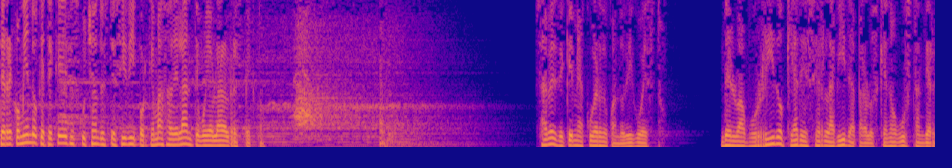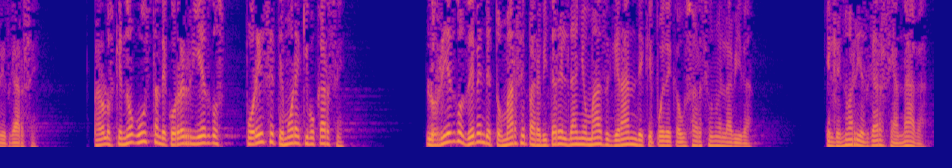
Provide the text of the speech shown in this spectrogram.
Te recomiendo que te quedes escuchando este CD porque más adelante voy a hablar al respecto. ¿Sabes de qué me acuerdo cuando digo esto? De lo aburrido que ha de ser la vida para los que no gustan de arriesgarse, para los que no gustan de correr riesgos por ese temor a equivocarse. Los riesgos deben de tomarse para evitar el daño más grande que puede causarse uno en la vida, el de no arriesgarse a nada,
